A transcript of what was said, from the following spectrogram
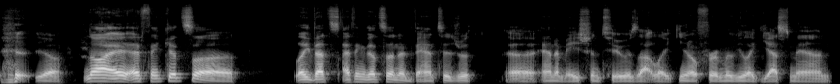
Yeah. No I, I think it's uh like that's i think that's an advantage with uh, animation too is that like you know for a movie like yes man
